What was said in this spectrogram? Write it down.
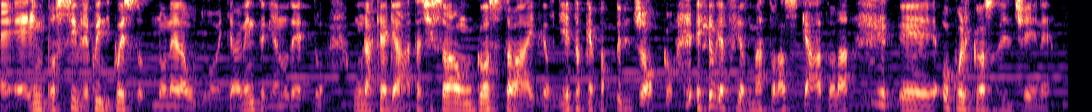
È, è impossibile, quindi questo non è l'autore. Chiaramente mi hanno detto una cagata, ci sarà un ghostwriter dietro che ha fatto il gioco e lui ha firmato la scatola eh, o qualcosa del genere.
